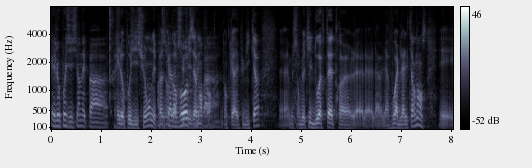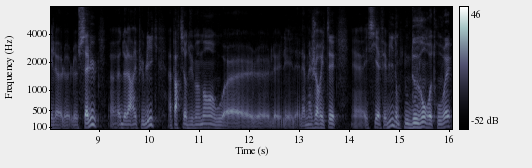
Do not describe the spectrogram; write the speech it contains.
Et l'opposition n'est pas très forte. Et l'opposition n'est pas encore suffisamment forte. Donc les républicains, euh, me semble-t-il, doivent être la, voie de l'alternance et, le, salut de la République à partir du moment où la majorité est si affaiblie. Donc nous devons retrouver,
